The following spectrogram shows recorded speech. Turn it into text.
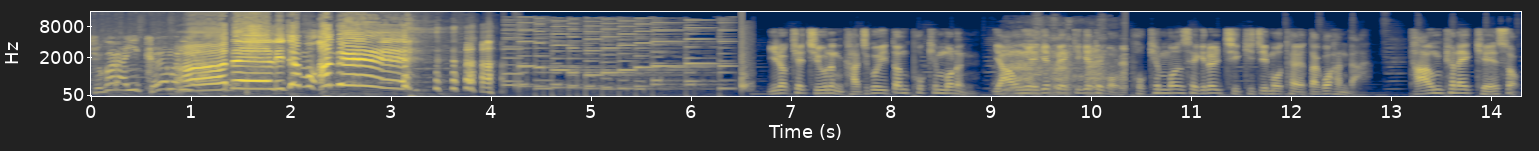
죽어라 이 거머리. 아, 네, 리자몽 안 돼. 이렇게 지우는 가지고 있던 포켓몬은 야옹이에게 뺏기게 되고 포켓몬 세계를 지키지 못하였다고 한다. 다음 편에 계속.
